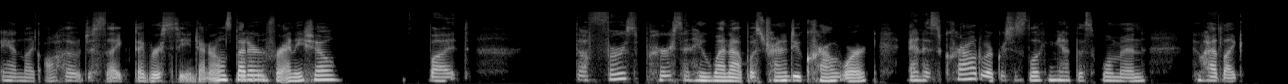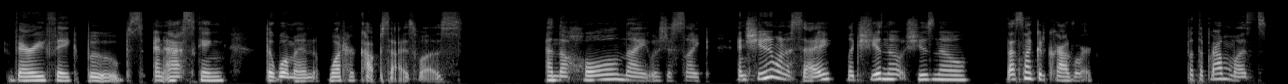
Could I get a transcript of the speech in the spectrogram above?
And like also just like diversity in general is better mm-hmm. for any show. But the first person who went up was trying to do crowd work, and his crowd work was just looking at this woman who had like very fake boobs and asking the woman what her cup size was. And the whole night was just like, and she didn't want to say, like, she has no, she has no, that's not good crowd work. But the problem was,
